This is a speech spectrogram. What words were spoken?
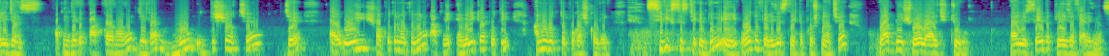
এলিজেন্স আপনাদেরকে পাঠ করানো হবে যেটার মূল উদ্দেশ্য হচ্ছে যে ওই শপথের মাধ্যমে আপনি আমেরিকার প্রতি আনুগত্য প্রকাশ করবেন। সিভিক্স টেস্টে কিন্তু এই ওথ অফ এলিজেন্স নিয়ে একটা প্রশ্ন আছে what do show loyalty to you say the place of allegiance?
